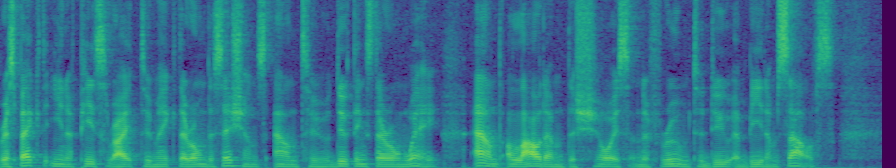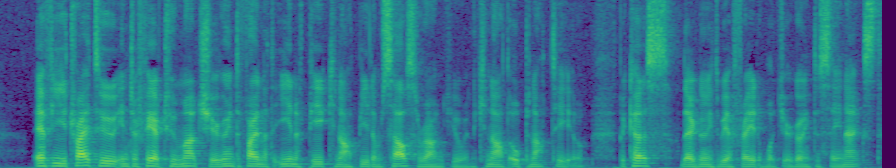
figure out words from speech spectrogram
respect ENFP's right to make their own decisions and to do things their own way and allow them the choice and the room to do and be themselves. If you try to interfere too much, you're going to find that the ENFP cannot be themselves around you and cannot open up to you because they're going to be afraid of what you're going to say next.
